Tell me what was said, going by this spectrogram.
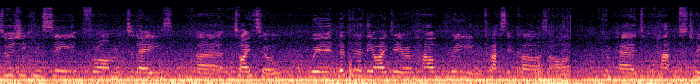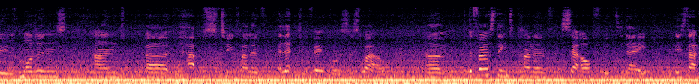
So, as you can see from today's uh, title, we're looking at the idea of how green classic cars are compared perhaps to moderns and uh, perhaps to kind of electric vehicles as well. Um, the first thing to kind of set off with today is that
